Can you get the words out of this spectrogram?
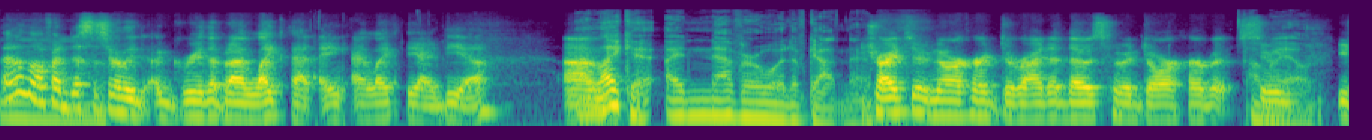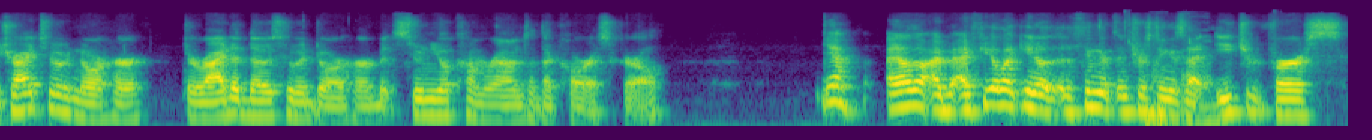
I don't know if I necessarily agree with that, but I like that. I, I like the idea. Um, I like it. I never would have gotten there. tried to ignore her, derided those who adore her, but soon you tried to ignore her, derided those who adore her, but soon you'll come around to the chorus girl. Yeah, I don't know. I, I feel like, you know, the thing that's interesting is that each verse,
